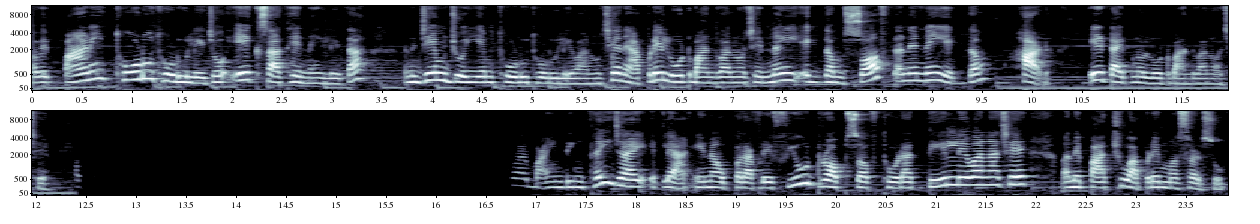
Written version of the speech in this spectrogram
હવે પાણી થોડું થોડું લેજો, એક સાથે નહીં લેતા. અને જેમ જોઈએ એમ થોડું થોડું લેવાનું છે. અને આપણે લોટ બાંધવાનો છે નહીં એકદમ સોફ્ટ અને નહીં એકદમ હાર્ડ એ ટાઈપનો લોટ બાંધવાનો છે. એકવાર બાઇન્ડિંગ થઈ જાય એટલે એના ઉપર આપણે ફ્યુ ડ્રોપ્સ ઓફ થોડા તેલ લેવાના છે અને પાછું આપણે મસળશું.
